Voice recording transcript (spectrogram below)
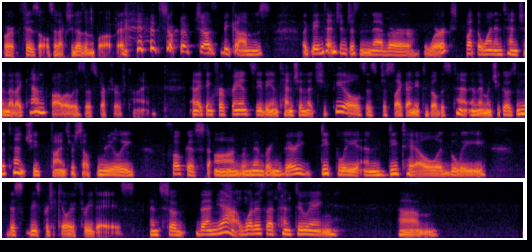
or it fizzles. It actually doesn't blow up. It, it sort of just becomes like the intention just never works but the one intention that i can follow is the structure of time. And i think for francie the intention that she feels is just like i need to build this tent. And then when she goes in the tent she finds herself really focused on remembering very deeply and detailedly this these particular three days. And so then yeah what is that tent doing? Um,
